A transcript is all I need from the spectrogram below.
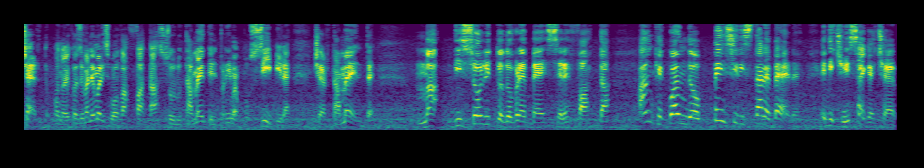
Certo, quando le cose vanno malissimo va fatta assolutamente il prima possibile, certamente, ma di solito dovrebbe essere fatta anche quando pensi di stare bene e dici sai che c'è,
